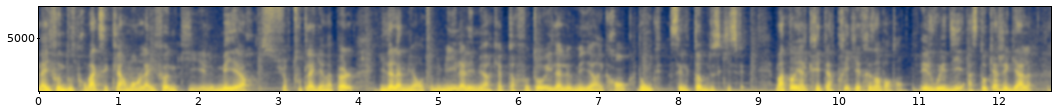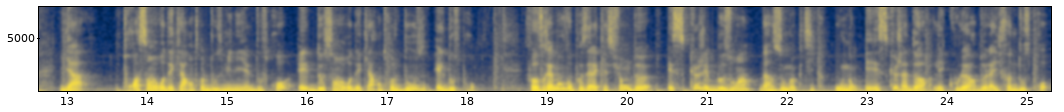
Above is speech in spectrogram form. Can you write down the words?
l'iPhone 12 Pro Max est clairement l'iPhone qui est le meilleur sur toute la gamme Apple. Il a la meilleure autonomie, il a les meilleurs capteurs photo, il a le meilleur écran, donc c'est le top de ce qui se fait. Maintenant, il y a le critère prix qui est très important. Et je vous l'ai dit, à stockage égal, il y a 300 euros d'écart entre le 12 mini et le 12 Pro et 200 euros d'écart entre le 12 et le 12 Pro. Faut vraiment vous poser la question de est-ce que j'ai besoin d'un zoom optique ou non? Et est-ce que j'adore les couleurs de l'iPhone 12 Pro?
